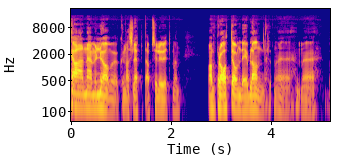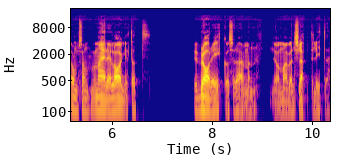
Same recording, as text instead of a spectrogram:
ja, nej men nu har man kunnat släppa det, absolut. Men man pratar om det ibland med, med de som var med i det laget, att hur bra det gick och sådär, men nu har man väl släppt det lite.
